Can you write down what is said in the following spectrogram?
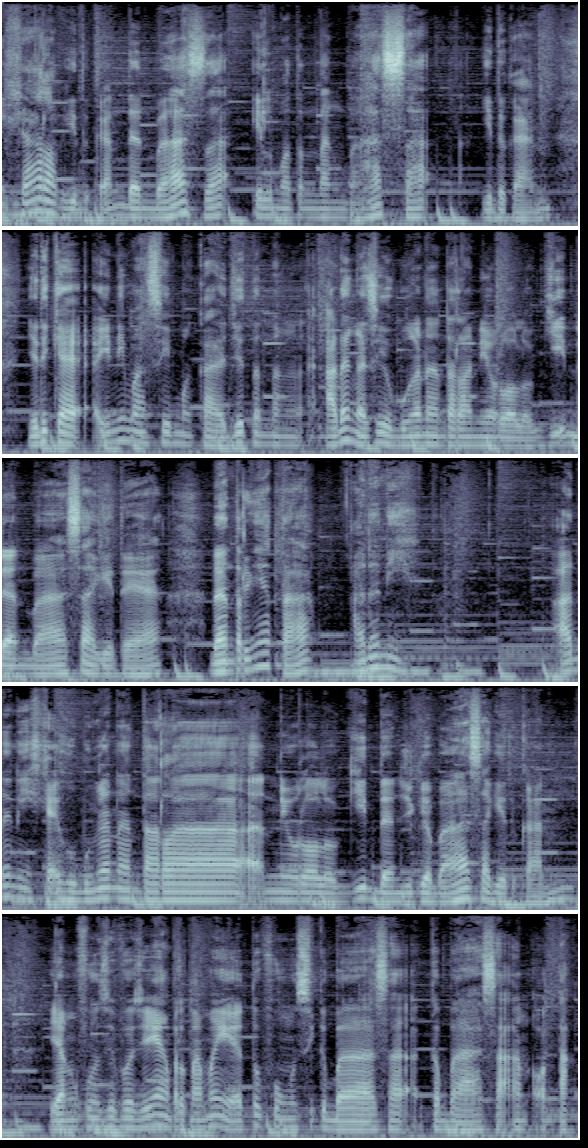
syaraf gitu kan dan bahasa ilmu tentang bahasa gitu kan. Jadi kayak ini masih mengkaji tentang ada nggak sih hubungan antara neurologi dan bahasa gitu ya. Dan ternyata ada nih ada nih kayak hubungan antara neurologi dan juga bahasa gitu kan. Yang fungsi-fungsinya yang pertama yaitu fungsi kebahasa kebahasaan otak.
